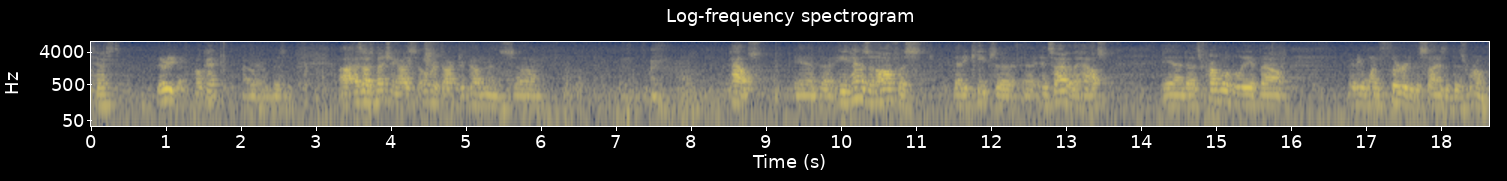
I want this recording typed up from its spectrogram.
Test. There you go. Okay. I don't have business. Uh, as I was mentioning, I was over at Dr. Gutman's um, house, and uh, he has an office that he keeps uh, uh, inside of the house, and uh, it's probably about maybe one third of the size of this room.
